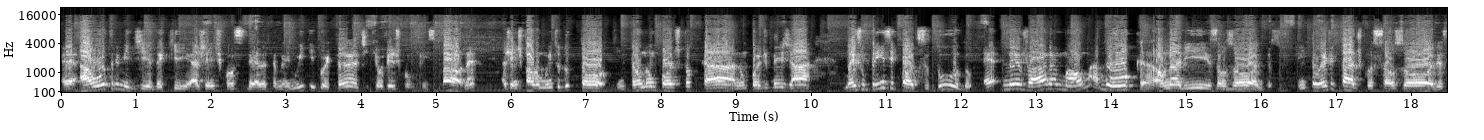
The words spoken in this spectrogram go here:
é, a outra medida que a gente considera também muito importante, que eu vejo como principal, né? A gente fala muito do toque, então não pode tocar, não pode beijar. Mas o principal disso tudo é levar a mão à boca, ao nariz, aos olhos. Então, evitar de coçar os olhos,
